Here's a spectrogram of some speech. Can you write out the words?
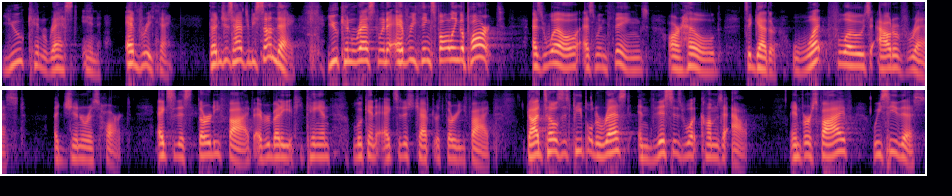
you can rest in everything. Doesn't just have to be Sunday. You can rest when everything's falling apart, as well as when things are held together. What flows out of rest? A generous heart. Exodus 35. Everybody, if you can, look in Exodus chapter 35. God tells his people to rest, and this is what comes out. In verse 5, we see this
